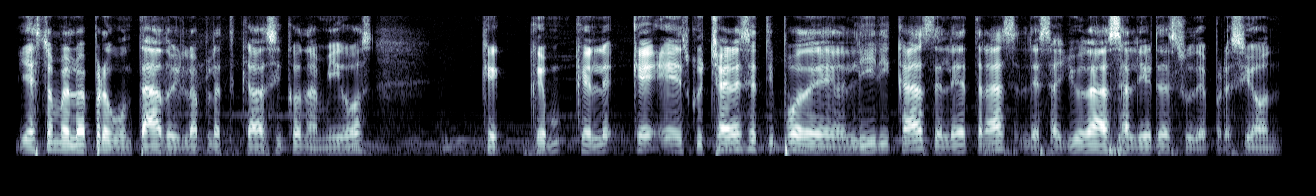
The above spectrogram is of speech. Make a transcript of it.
y esto me lo he preguntado y lo he platicado así con amigos, que, que, que le- que escuchar ese tipo de líricas, de letras, les ayuda a salir de su depresión.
